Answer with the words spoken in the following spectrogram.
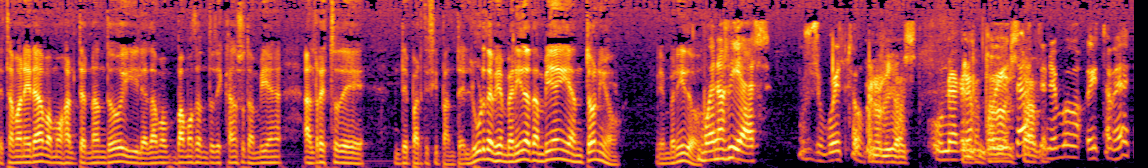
de esta manera vamos alternando y le damos, vamos dando descanso también al resto de, de participantes. Lourdes, bienvenida también y Antonio, bienvenido. Buenos días. Por supuesto. Buenos días. Una gran poeta. Tenemos esta vez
